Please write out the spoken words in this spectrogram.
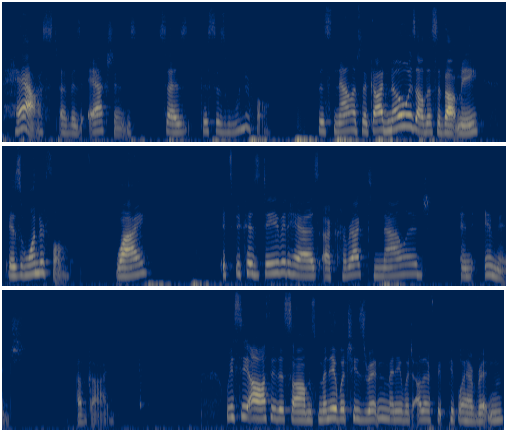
past of his actions, says, This is wonderful. This knowledge that God knows all this about me is wonderful. Why? It's because David has a correct knowledge and image of God. We see all through the Psalms, many of which he's written, many of which other people have written,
